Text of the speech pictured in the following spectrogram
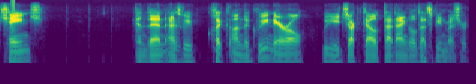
change. And then as we click on the green arrow, we eject out that angle that's been measured.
